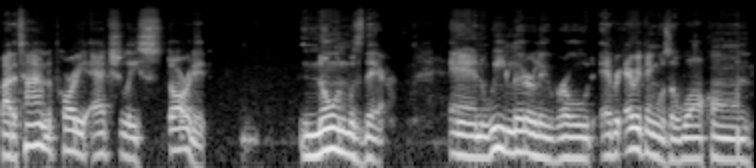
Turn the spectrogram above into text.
by the time the party actually started, no one was there and we literally rode every everything was a walk on.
